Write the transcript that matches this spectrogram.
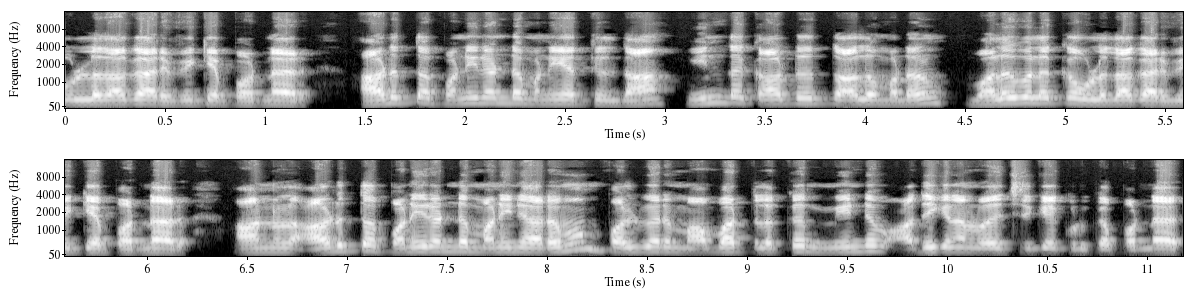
உள்ளதாக அறிவிக்கப்பட்டனர். அடுத்த பன்னிரண்டு மணி நேரத்தில் தான் இந்த காற்றழுத்த தாழ்வு மண்டலம் வலுவிழக்க உள்ளதாக அறிவிக்கப்பட்டனர். ஆனால் அடுத்த பனிரெண்டு மணி நேரமும் பல்வேறு மாவட்டங்களுக்கு மீண்டும் அதிக நாள் எச்சரிக்கை கொடுக்கப்பட்டனர்.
